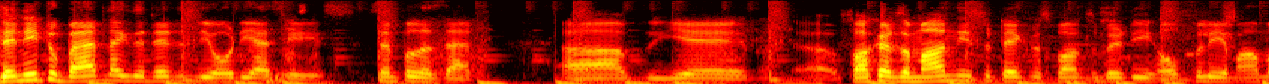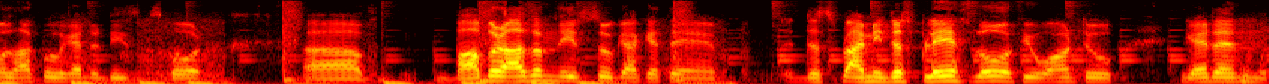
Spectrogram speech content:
they need to bat like they did in the ODI series. Simple as that. Uh, yeah, uh, Fakhar Zaman needs to take responsibility. Hopefully, Imamul Haq will get a decent score. Uh, Babar Azam needs to, kya kehte hain, just I mean, just play slow if you want to get in.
